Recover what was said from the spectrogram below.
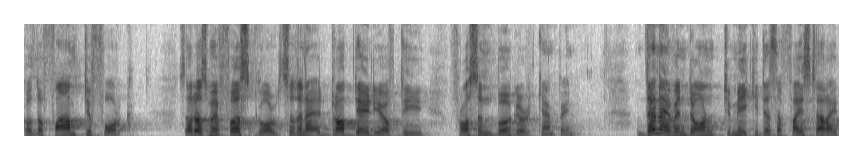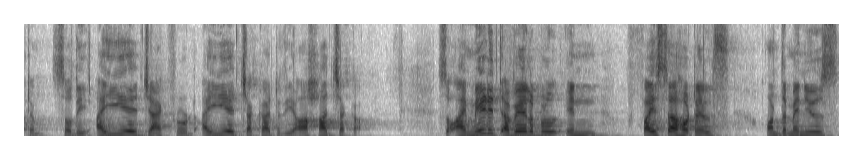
called the Farm to Fork. So that was my first goal. So then I dropped the idea of the frozen burger campaign. Then I went on to make it as a five star item. So the IEA jackfruit, IEA chakka to the AHA chakka. So I made it available in five star hotels on the menus,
